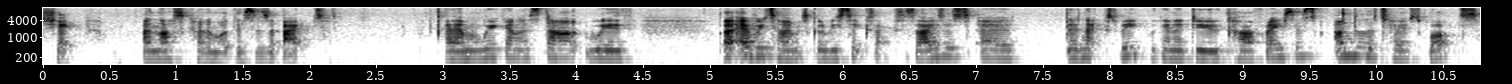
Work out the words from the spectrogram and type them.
shape. And that's kind of what this is about. Um, we're going to start with, uh, every time it's going to be six exercises, uh, the next week we're going to do calf raises, under the toe squats,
